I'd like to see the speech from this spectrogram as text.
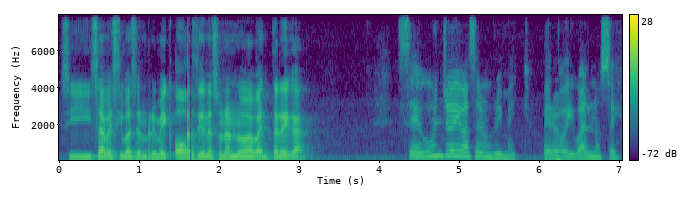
si sabes si va a ser un remake o más bien es una nueva entrega. Según yo iba a ser un remake, pero igual no sé.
